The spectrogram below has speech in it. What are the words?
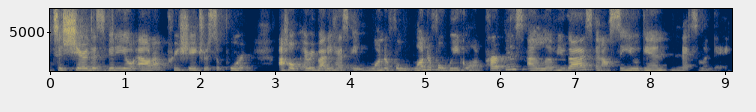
to share this video out. I appreciate your support. I hope everybody has a wonderful, wonderful week on purpose. I love you guys, and I'll see you again next Monday.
